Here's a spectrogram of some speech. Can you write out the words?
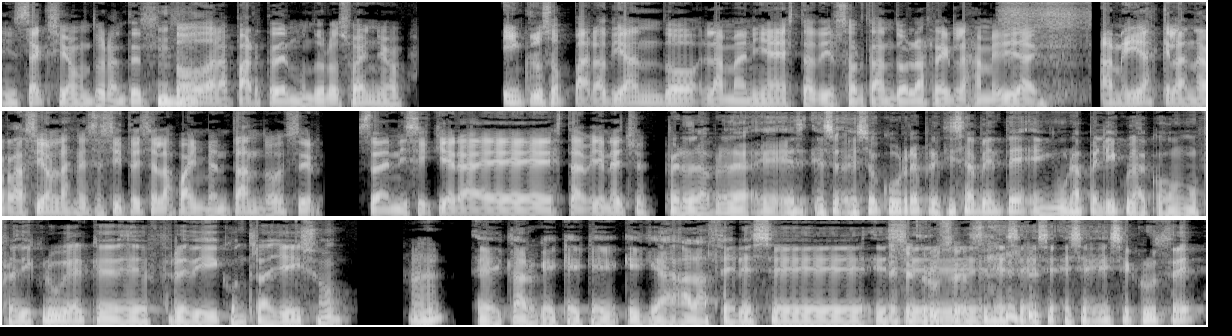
Insection durante toda la parte del mundo de los sueños, incluso parodiando la manía esta de ir soltando las reglas a medida, a medida que la narración las necesita y se las va inventando. Es decir, o sea, ni siquiera está bien hecho. Perdona, perdona. Eso, eso, ocurre precisamente en una película con Freddy Krueger, que es Freddy contra Jason. Eh, claro, que, que, que, al hacer ese, ese, cruce, ese, cruce,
